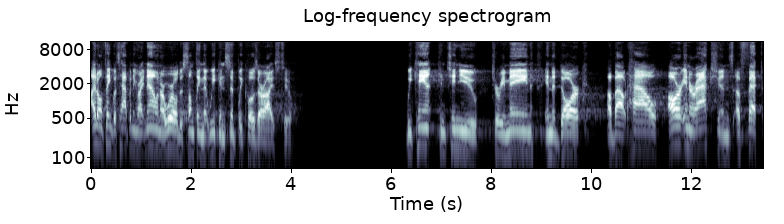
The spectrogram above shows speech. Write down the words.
I don't think what's happening right now in our world is something that we can simply close our eyes to. We can't continue to remain in the dark about how our interactions affect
